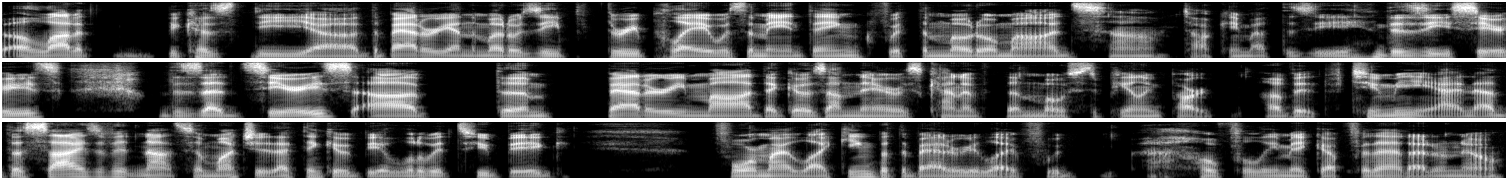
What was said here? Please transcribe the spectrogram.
a lot of because the uh, the battery on the Moto Z3 Play was the main thing with the Moto mods. Uh, talking about the Z the Z series, the Z series. Uh, the battery mod that goes on there is kind of the most appealing part of it to me. And uh, the size of it, not so much. I think it would be a little bit too big for my liking, but the battery life would uh, hopefully make up for that. I don't know.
